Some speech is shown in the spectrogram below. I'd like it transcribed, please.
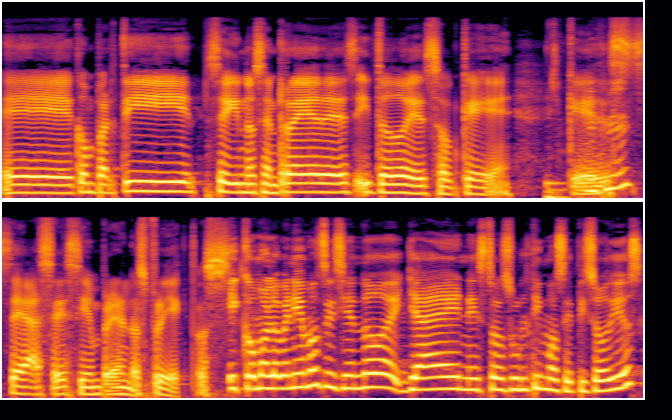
eh, compartir, seguirnos en redes y todo eso que, que se hace siempre en los proyectos. Y como lo veníamos diciendo ya en estos últimos episodios,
